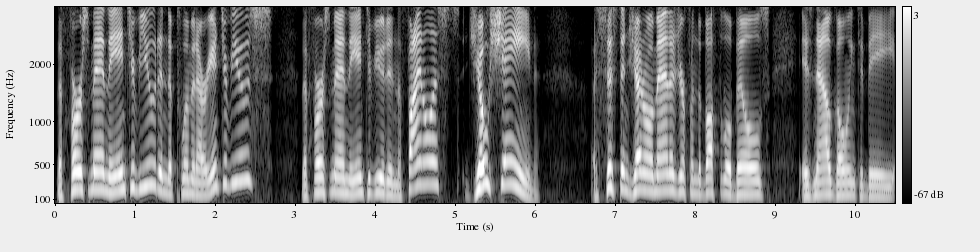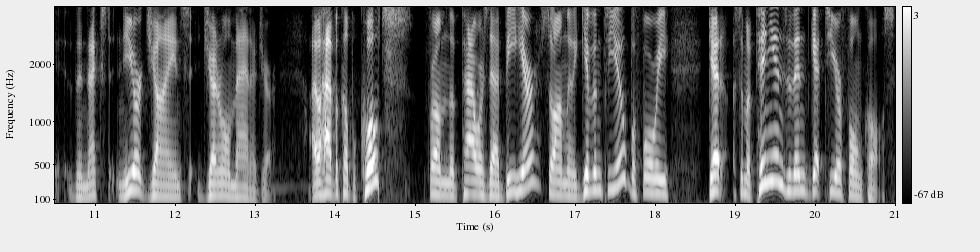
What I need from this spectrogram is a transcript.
The first man they interviewed in the preliminary interviews, the first man they interviewed in the finalists, Joe Schoen, assistant general manager from the Buffalo Bills, is now going to be the next New York Giants general manager. I'll have a couple quotes from the powers that be here, so I'm going to give them to you before we get some opinions and then get to your phone calls.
